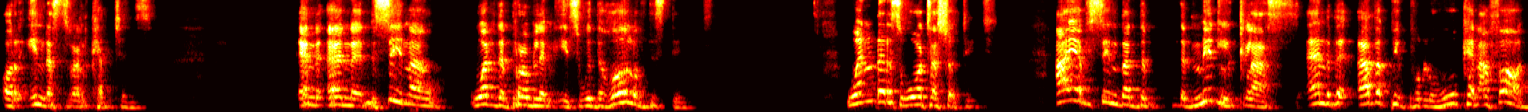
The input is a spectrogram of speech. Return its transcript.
or industrial captains. And, and, and see now what the problem is with the whole of these things. When there is water shortage, I have seen that the, the middle class and the other people who can afford,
